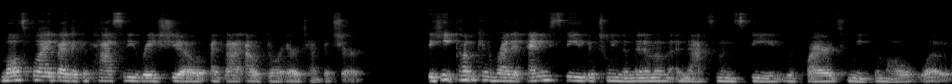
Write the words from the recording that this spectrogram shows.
multiplied by the capacity ratio at that outdoor air temperature. The heat pump can run at any speed between the minimum and maximum speed required to meet the model load.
